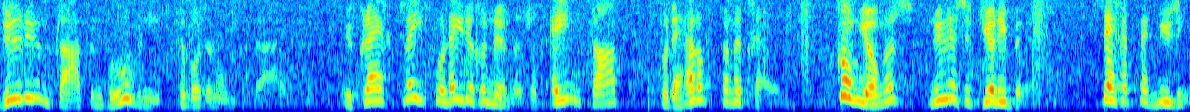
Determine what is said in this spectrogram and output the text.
Duriumplaten behoeven niet te worden omgedraaid. U krijgt twee volledige nummers op één plaat voor de helft van het geld. Kom jongens, nu is het jullie beurt. Zeg het met muziek.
